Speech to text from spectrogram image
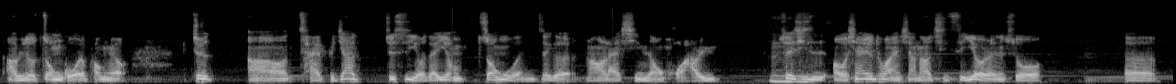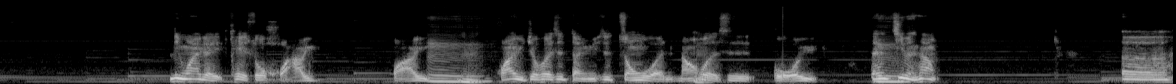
好比说中国的朋友，就呃才比较就是有在用中文这个，然后来形容华语。所以其实我现在就突然想到，其实也有人说。呃，另外一个可以说华语，华语，嗯，华语就会是等于是中文，然后或者是国语，但是基本上，呃，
